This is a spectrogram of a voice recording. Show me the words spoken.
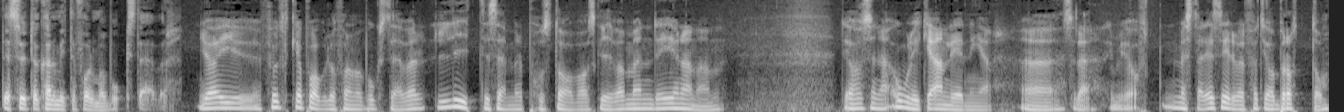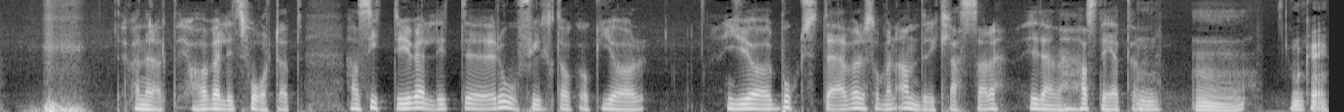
dessutom kan de inte forma bokstäver. Jag är ju fullt kapabel att forma bokstäver. Lite sämre på att stava och skriva. Men det är ju en annan... Det har sina olika anledningar. Uh, sådär. Det blir ofta, mestadels är det väl för att jag har bråttom. Generellt. Jag har väldigt svårt att... Han sitter ju väldigt uh, rofyllt och, och gör, gör bokstäver som en andreklassare i den hastigheten. Mm. Mm. Okej.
